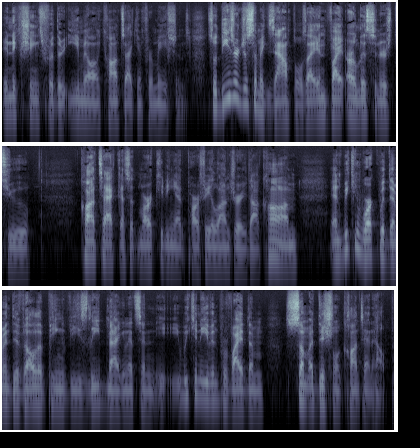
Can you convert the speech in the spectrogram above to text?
in exchange for their email and contact information. So these are just some examples. I invite our listeners to contact us at marketing at parfaitlingerie.com and we can work with them in developing these lead magnets and we can even provide them some additional content help.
